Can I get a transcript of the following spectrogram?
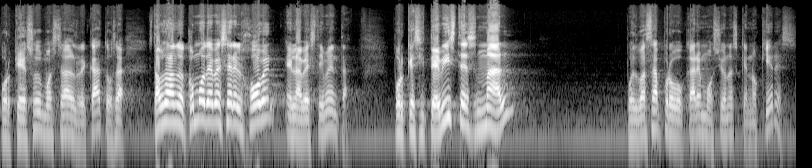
Porque eso muestra el recato. O sea, estamos hablando de cómo debe ser el joven en la vestimenta. Porque si te vistes mal, pues vas a provocar emociones que no quieres.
